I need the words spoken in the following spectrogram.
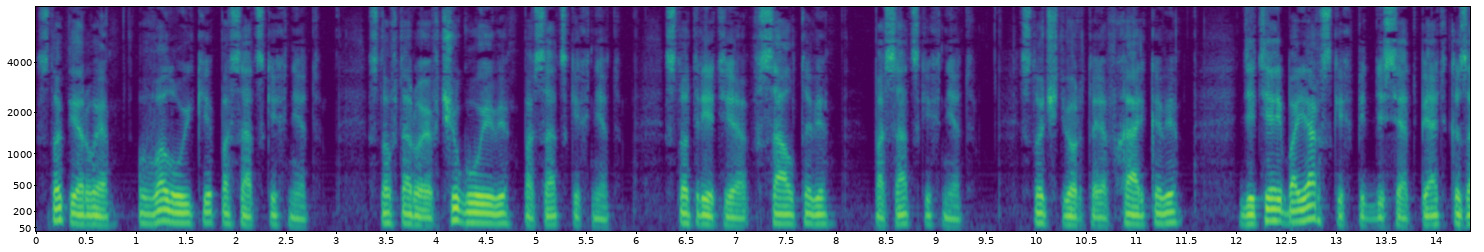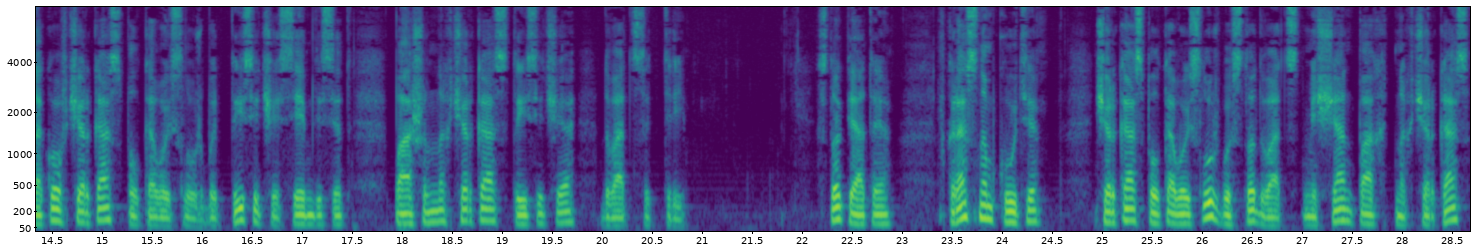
101. В Валуйке посадских нет. 102 в Чугуеве посадских нет. 103 в Салтове посадских нет. 104 в Харькове, детей боярских 55, казаков Черкас полковой службы 1070, пашенных Черкас 1023. 105 в Красном Куте, Черкас полковой службы 120, мещан пахотных Черкас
